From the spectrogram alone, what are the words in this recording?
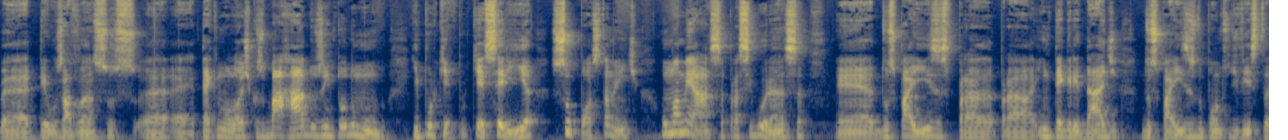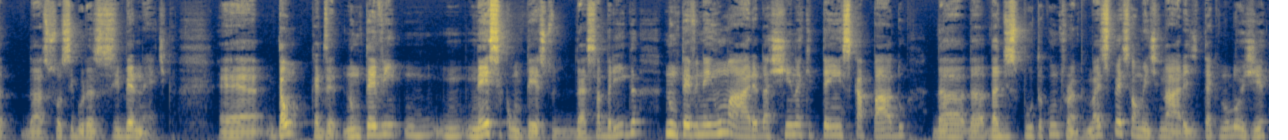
é, ter os avanços é, tecnológicos barrados em todo o mundo. E por quê? Porque seria, supostamente, uma ameaça para a segurança é, dos países, para a integridade dos países do ponto de vista da sua segurança cibernética. Então, quer dizer, não teve, nesse contexto dessa briga, não teve nenhuma área da China que tenha escapado da, da, da, disputa com Trump, mas especialmente na área de tecnologia,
